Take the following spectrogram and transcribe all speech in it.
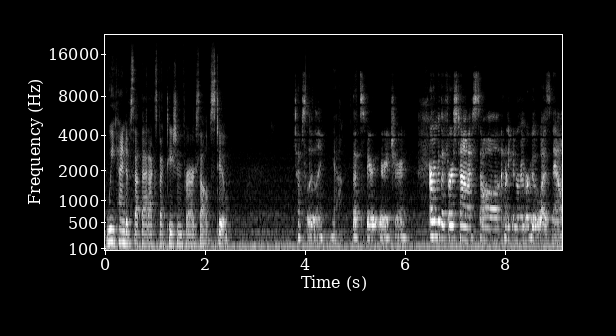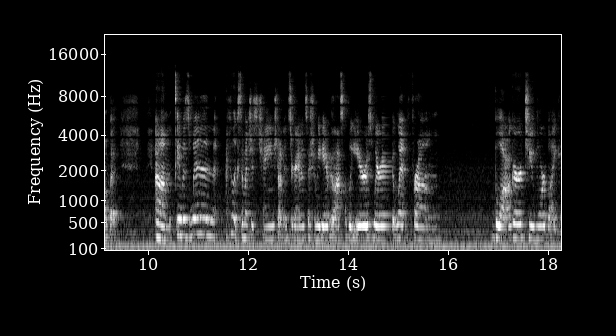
we kind of set that expectation for ourselves too. Absolutely. Yeah. That's very, very true. I remember the first time I saw, I don't even remember who it was now, but um, it was when I feel like so much has changed on Instagram and social media over the last couple years, where it went from blogger to more of like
